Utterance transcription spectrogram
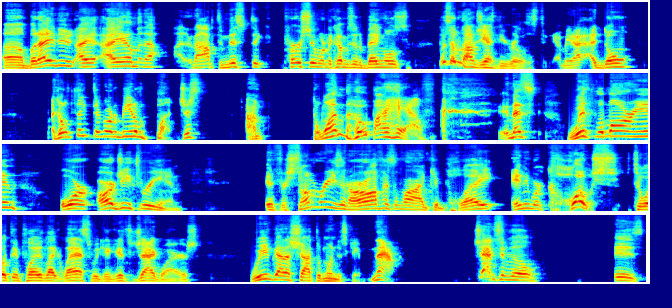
Um, but I do. I, I am an, an optimistic person when it comes to the Bengals. But sometimes you have to be realistic. I mean, I, I don't. I don't think they're going to beat them, but just I'm the one hope I have, and that's with Lamar in or RG3 in. If for some reason our offensive line can play anywhere close to what they played like last week against Jaguars, we've got a shot to win this game. Now, Jacksonville is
